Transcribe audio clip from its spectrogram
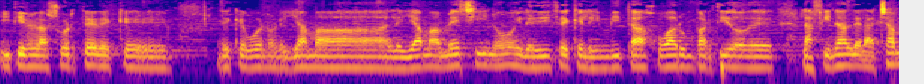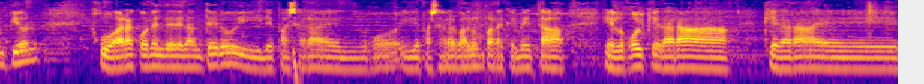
y tiene la suerte de que, de que bueno, le llama, le llama Messi, ¿no? Y le dice que le invita a jugar un partido de la final de la Champions jugará con él de delantero y le pasará el y le pasará el balón para que meta el gol que dará que dará eh,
